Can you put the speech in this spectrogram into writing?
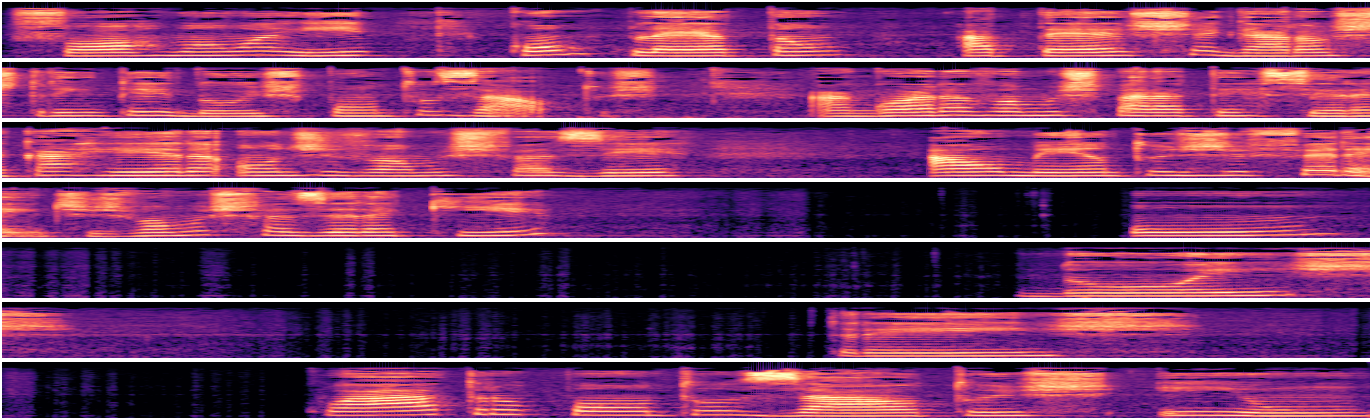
formam aí, completam até chegar aos 32 pontos altos. Agora vamos para a terceira carreira, onde vamos fazer aumentos diferentes. Vamos fazer aqui um, dois, três, quatro pontos altos e um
